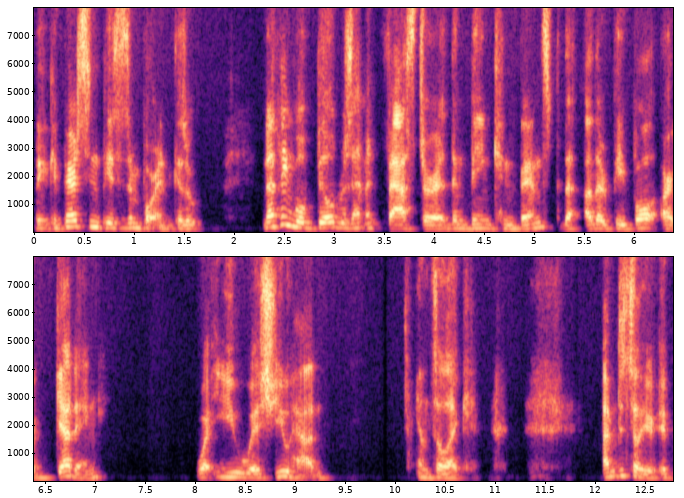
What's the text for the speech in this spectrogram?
the comparison piece is important because Nothing will build resentment faster than being convinced that other people are getting what you wish you had. And so, like, I'm just telling you, if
